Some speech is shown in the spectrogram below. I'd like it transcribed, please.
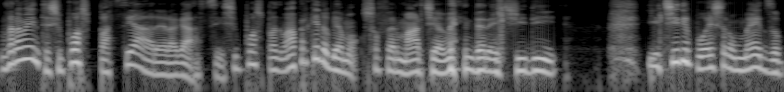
veramente si può spaziare, ragazzi. Si può spaziare. Ma perché dobbiamo soffermarci a vendere il CD? Il CD può essere un mezzo.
